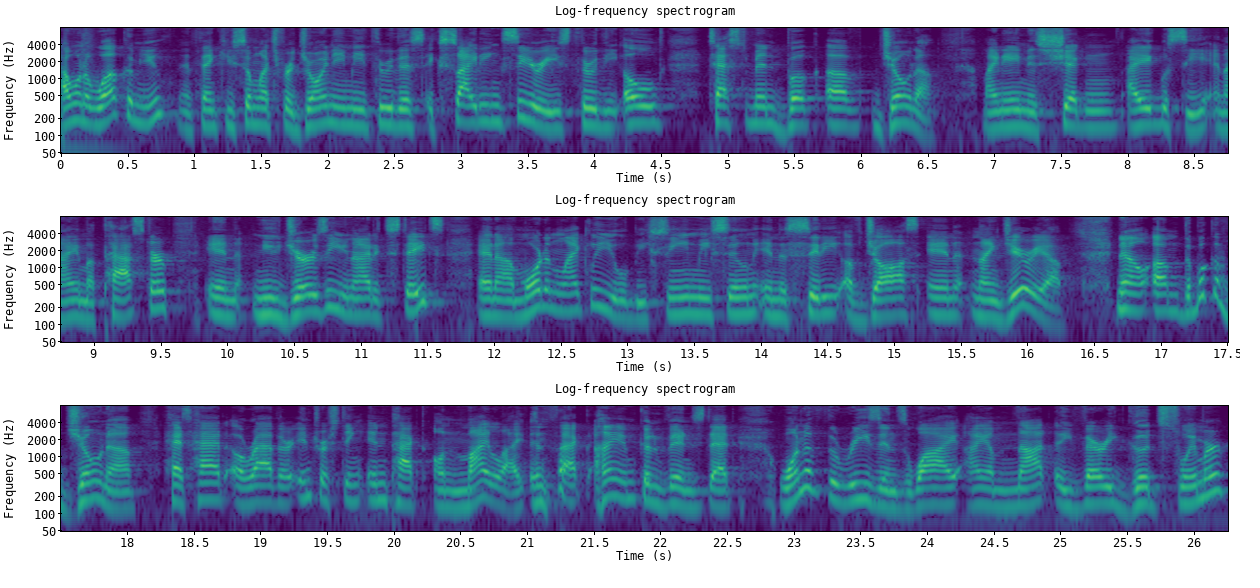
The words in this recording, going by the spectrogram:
I want to welcome you and thank you so much for joining me through this exciting series through the Old Testament book of Jonah. My name is Shegun Ayegusi, and I am a pastor in New Jersey, United States. And uh, more than likely, you will be seeing me soon in the city of Jos in Nigeria. Now, um, the book of Jonah has had a rather interesting impact on my life. In fact, I am convinced that one of the reasons why I am not a very good swimmer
